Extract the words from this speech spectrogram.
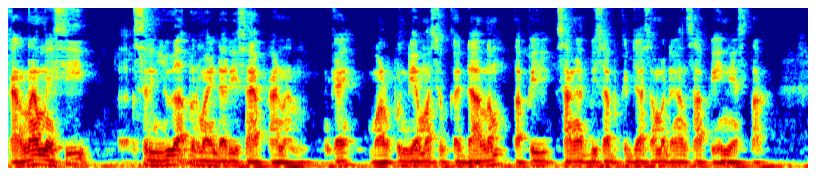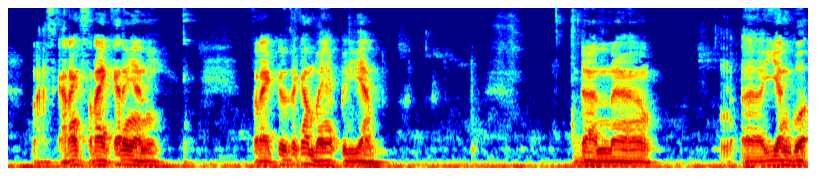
Karena Messi eh, sering juga bermain dari sayap kanan, oke? Okay? Walaupun dia masuk ke dalam, tapi sangat bisa bekerja sama dengan Xavi Iniesta. Nah, sekarang strikernya nih. Striker itu kan banyak pilihan. Dan uh, uh, yang gua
